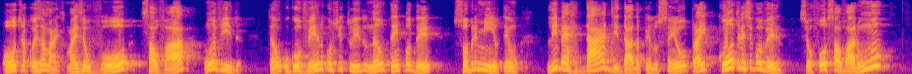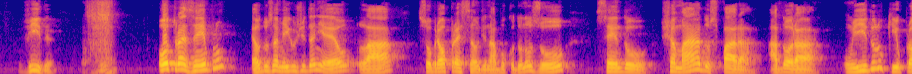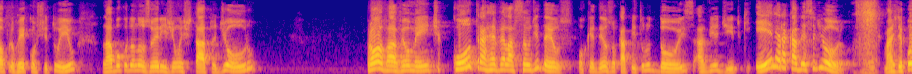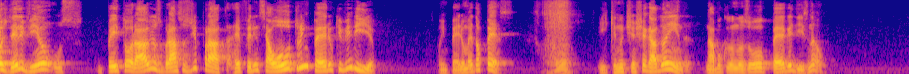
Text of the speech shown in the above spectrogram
outra coisa mais. Mas eu vou salvar uma vida. Então, o governo constituído não tem poder sobre mim. Eu tenho liberdade dada pelo Senhor para ir contra esse governo. Se eu for salvar uma vida. Outro exemplo é o dos amigos de Daniel, lá sobre a opressão de Nabucodonosor, sendo chamados para adorar um ídolo que o próprio rei constituiu. Nabucodonosor erigiu uma estátua de ouro, provavelmente contra a revelação de Deus, porque Deus, no capítulo 2, havia dito que ele era a cabeça de ouro, mas depois dele vinham os peitoral e os braços de prata, referindo-se a outro império que viria, o Império Medo-Persa, e que não tinha chegado ainda. Nabucodonosor pega e diz: Não,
